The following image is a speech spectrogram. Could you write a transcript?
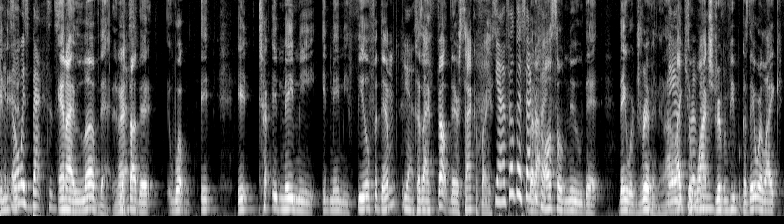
and It's and- always back to the story. and I love that. And I thought that what it it t- it made me it made me feel for them. Yes. because I felt their sacrifice. Yeah, I felt that sacrifice. But I also knew that they were driven, and They I like to watch driven people because they were like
